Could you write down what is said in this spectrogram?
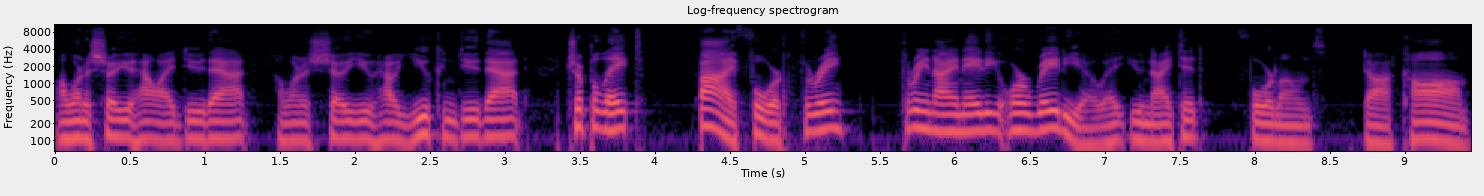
I want to show you how I do that. I want to show you how you can do that. 888 543 3980 or radio at unitedforloans.com.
